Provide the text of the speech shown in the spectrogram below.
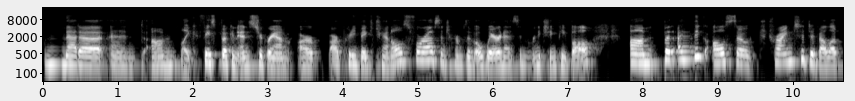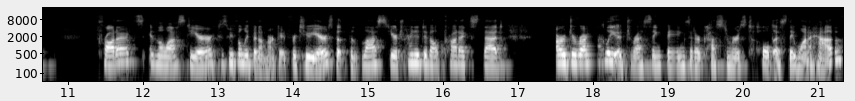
meta and um, like facebook and instagram are are pretty big channels for us in terms of awareness and reaching people. Um, but i think also trying to develop products in the last year because we've only been on market for two years but the last year trying to develop products that are directly addressing things that our customers told us they want to have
